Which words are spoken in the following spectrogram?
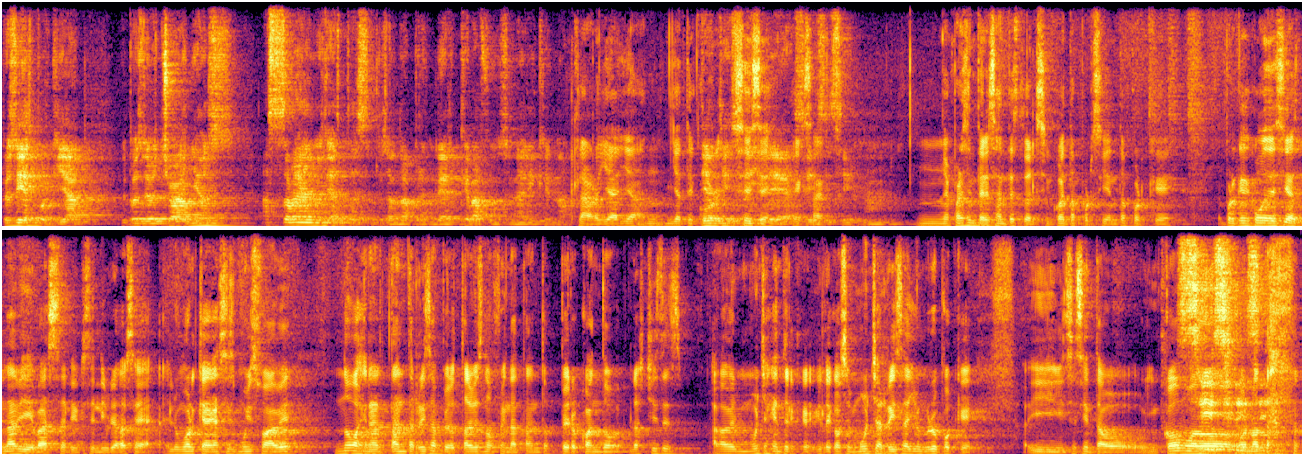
Pero sí es porque ya después de 8 años, más o menos ya estás empezando a aprender qué va a funcionar y qué no. Claro, ya, ya, ya te cubre. Sí, sí, exacto. Sí, sí, mm. Me parece interesante esto del 50% porque, porque, como decías, nadie va a salirse libre. O sea, el humor que hagas es muy suave no va a generar tanta risa, pero tal vez no ofenda tanto. Pero cuando los chistes, va a haber mucha gente que le cause mucha risa y un grupo que y se sienta o incómodo o no tanto.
